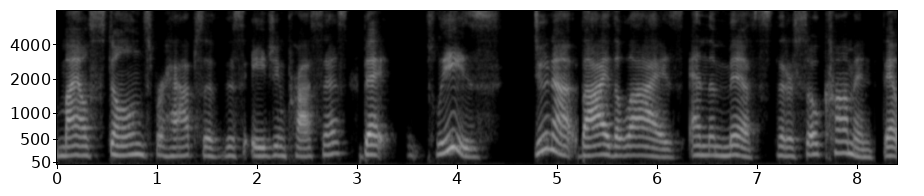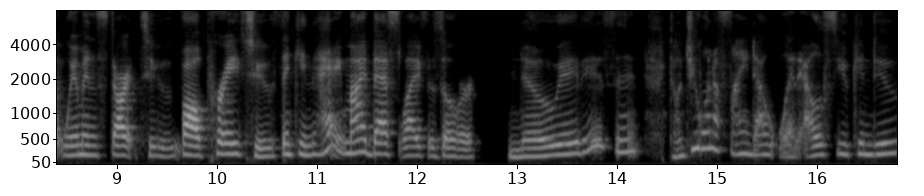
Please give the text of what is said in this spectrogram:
milestones perhaps of this aging process. But please do not buy the lies and the myths that are so common that women start to fall prey to, thinking, hey, my best life is over. No, it isn't. Don't you want to find out what else you can do?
